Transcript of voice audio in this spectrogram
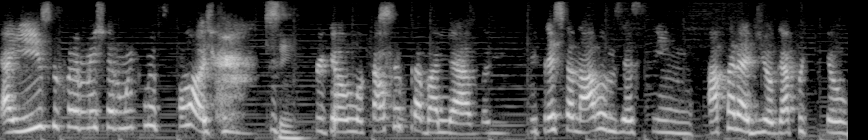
Aí isso foi mexendo muito com o meu psicológico. Sim. Porque o local que eu trabalhava me pressionava, vamos dizer assim, a parar de jogar porque eu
